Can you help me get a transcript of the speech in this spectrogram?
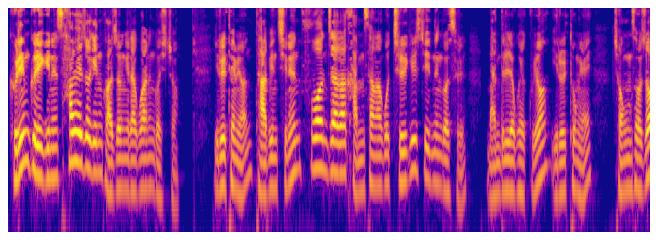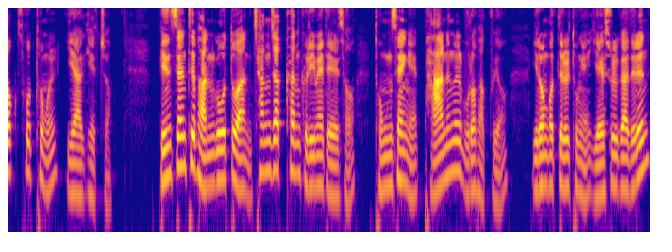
그림 그리기는 사회적인 과정이라고 하는 것이죠. 이를테면 다빈치는 후원자가 감상하고 즐길 수 있는 것을 만들려고 했고요. 이를 통해 정서적 소통을 이야기했죠. 빈센트 반고 또한 창작한 그림에 대해서 동생의 반응을 물어봤고요. 이런 것들을 통해 예술가들은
